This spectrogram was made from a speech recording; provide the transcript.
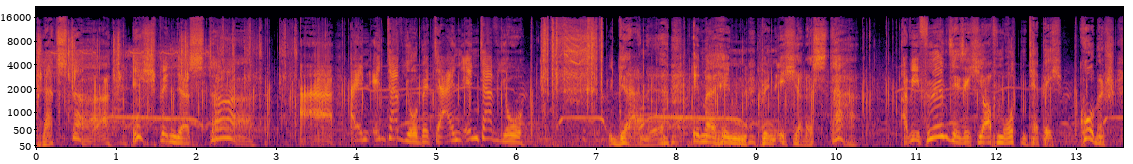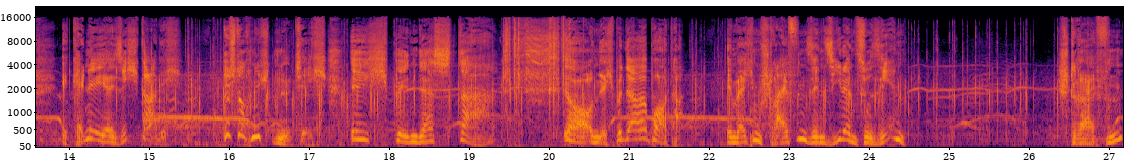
Platz da. Ich bin der Star. Ah, ein Interview bitte, ein Interview. Gerne. Immerhin bin ich ja der Star. Aber wie fühlen Sie sich hier auf dem roten Teppich? Komisch. Ich kenne Ihr Gesicht gar nicht. Ist doch nicht nötig. Ich bin der Star. Ja, und ich bin der Reporter. In welchem Streifen sind Sie denn zu sehen? Streifen?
